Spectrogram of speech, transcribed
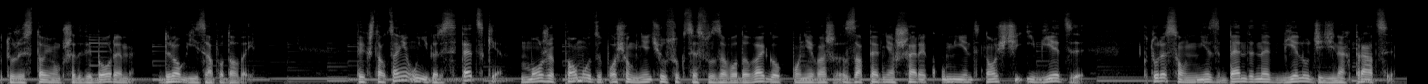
którzy stoją przed wyborem drogi zawodowej. Wykształcenie uniwersyteckie może pomóc w osiągnięciu sukcesu zawodowego, ponieważ zapewnia szereg umiejętności i wiedzy, które są niezbędne w wielu dziedzinach pracy.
